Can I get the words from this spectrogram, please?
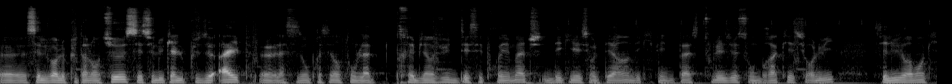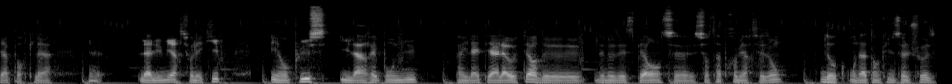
euh, c'est le joueur le plus talentueux, c'est celui qui a le plus de hype. Euh, la saison précédente, on l'a très bien vu dès ses premiers matchs, dès qu'il est sur le terrain, dès qu'il fait une passe, tous les yeux sont braqués sur lui. C'est lui vraiment qui apporte la, lumière sur l'équipe. Et en plus, il a répondu, il a été à la hauteur de, nos espérances sur sa première saison. Donc on n'attend qu'une seule chose,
